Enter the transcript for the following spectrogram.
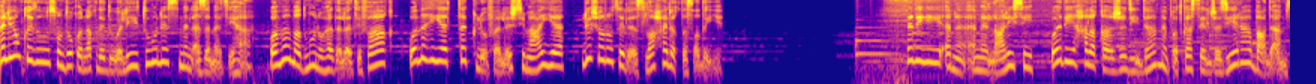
هل ينقذ صندوق النقد الدولي تونس من أزماتها؟ وما مضمون هذا الاتفاق؟ وما هي التكلفة الاجتماعية لشروط الإصلاح الاقتصادي؟ هذه أنا أمل العريسي وهذه حلقة جديدة من بودكاست الجزيرة بعد أمس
